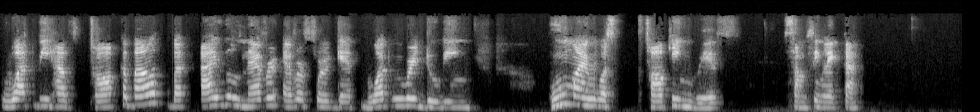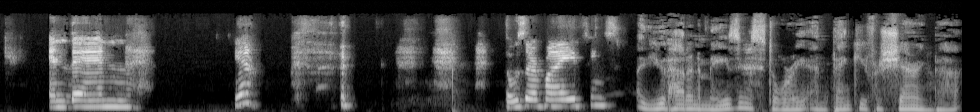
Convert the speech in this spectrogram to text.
what we have talked about, but I will never ever forget what we were doing, whom I was talking with, something like that. And then, yeah, those are my things. You had an amazing story, and thank you for sharing that.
